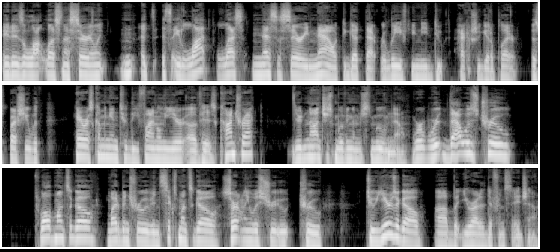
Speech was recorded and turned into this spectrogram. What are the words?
It is a lot less necessarily. It's it's a lot less necessary now to get that relief. You need to actually get a player, especially with Harris coming into the final year of his contract. You're not just moving him; just move him now. We're, we're that was true 12 months ago might have been true even six months ago certainly was true true two years ago uh, but you're at a different stage now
